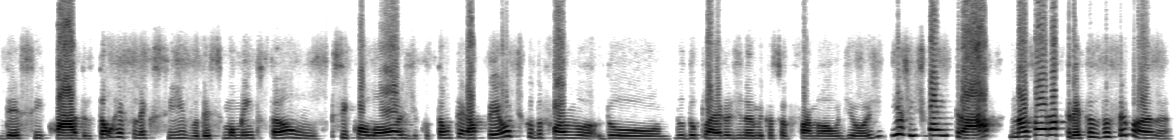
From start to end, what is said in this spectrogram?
desse quadro tão reflexivo, desse momento tão psicológico, tão terapêutico do Fórmula do, do dupla aerodinâmica sobre Fórmula 1 de hoje. E a gente vai entrar nas aerotretas da semana.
